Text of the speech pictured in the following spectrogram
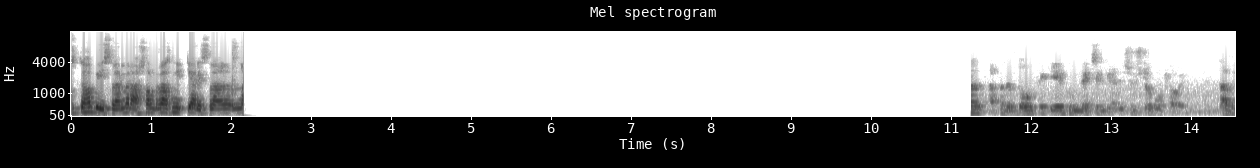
বুঝতে হবে ইসলামের আসল রাজনীতি আর ইসলাম আপনাদের দল থেকে এরকম দেখছেন কিনা যে সুষ্ঠু ভোট হবে? মানে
